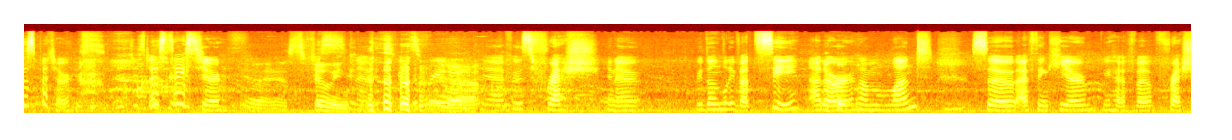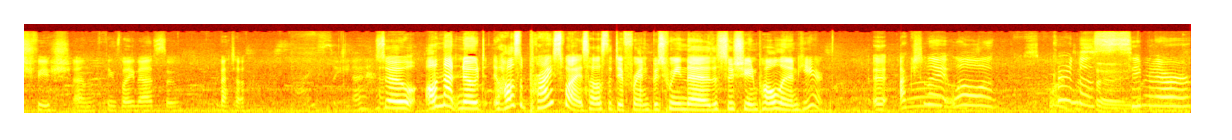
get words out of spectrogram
just better, It's just tastier. yeah, it's filling. You know, it feels real. Yeah. yeah, it feels fresh. You know, we don't live at sea at our homeland, so I think here you have uh, fresh fish and things like that. So better. So on that note, how's the price wise? How's the difference between the, the sushi in Poland and here? Uh, actually, well, kind of similar.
